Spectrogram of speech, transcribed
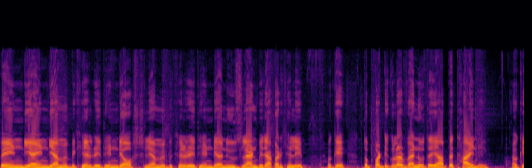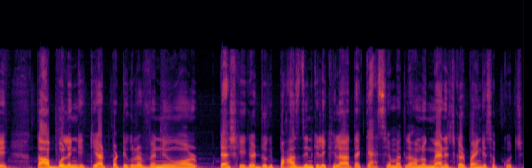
पे इंडिया इंडिया में भी खेल रही थी इंडिया ऑस्ट्रेलिया में भी खेल रही थी इंडिया न्यूजीलैंड भी जाकर खेली। ओके? तो पर्टिकुलर वेन्यू तो यहाँ पे था ही नहीं। ओके? तो आप बोलेंगे कि यार पर्टिकुलर वेन्यू और टेस्ट क्रिकेट जो कि पाँच दिन के लिए खिला जाता है, कैसे मतलब हम लोग मैनेज कर पाएँगे सब कुछ?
